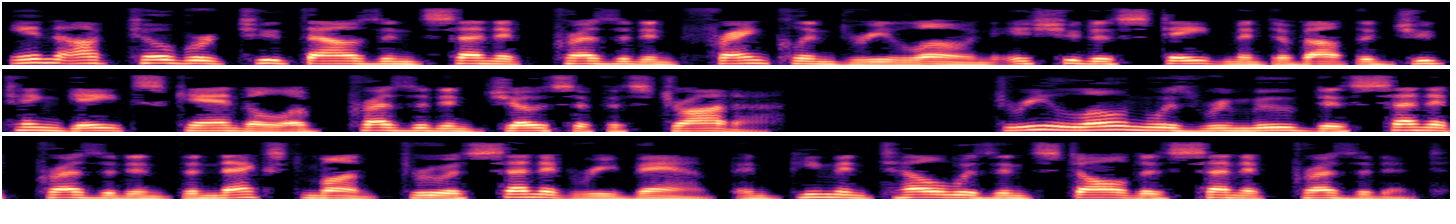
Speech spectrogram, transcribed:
In October 2000 Senate President Franklin Drilon issued a statement about the Juetengate scandal of President Joseph Estrada. Drilon was removed as Senate President the next month through a Senate revamp and Pimentel was installed as Senate President.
